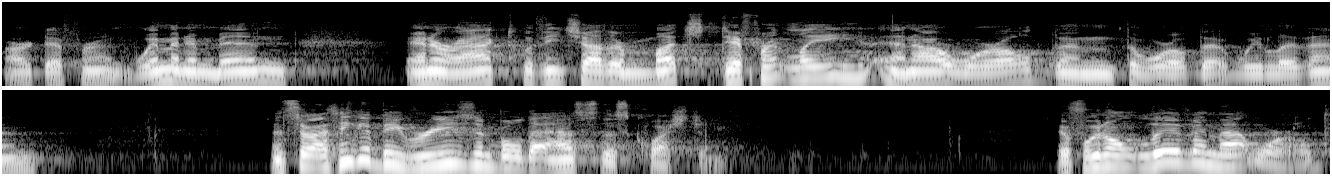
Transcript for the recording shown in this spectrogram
are different. Women and men interact with each other much differently in our world than the world that we live in. And so I think it'd be reasonable to ask this question. If we don't live in that world,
